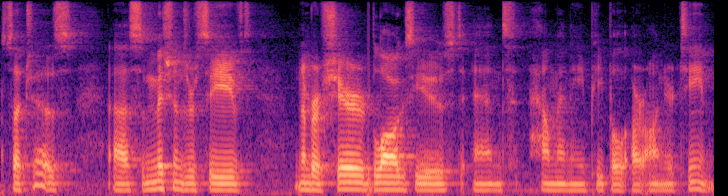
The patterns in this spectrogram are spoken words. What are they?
such as uh, submissions received, number of shared blogs used, and how many people are on your team.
